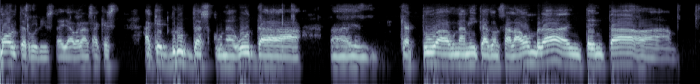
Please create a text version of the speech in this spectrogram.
molt terrorista. Llavors, aquest, aquest grup desconegut de, eh, que actua una mica doncs, a l'ombra intenta eh,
